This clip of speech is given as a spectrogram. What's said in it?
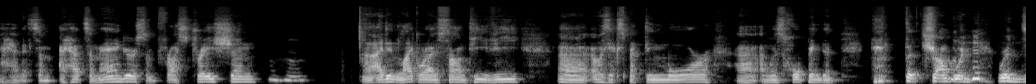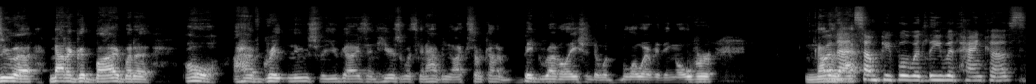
i had some i had some anger some frustration Mhm. uh, I didn't like what I saw on TV. Uh, I was expecting more. Uh, I was hoping that that Trump would would do a not a goodbye, but a oh, I have great news for you guys, and here's what's gonna happen, like some kind of big revelation that would blow everything over. None Or that that. some people would leave with handcuffs.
